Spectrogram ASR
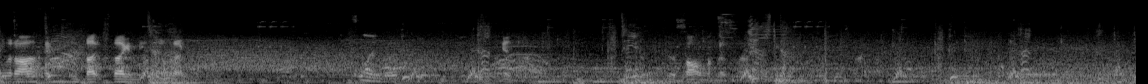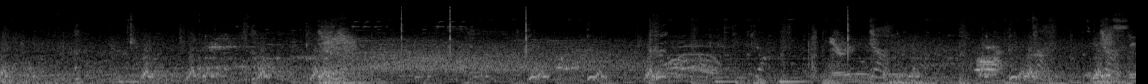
Pull it off. It's bugging me. It's fine, bud. Good. The salt one this time. Let's do,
